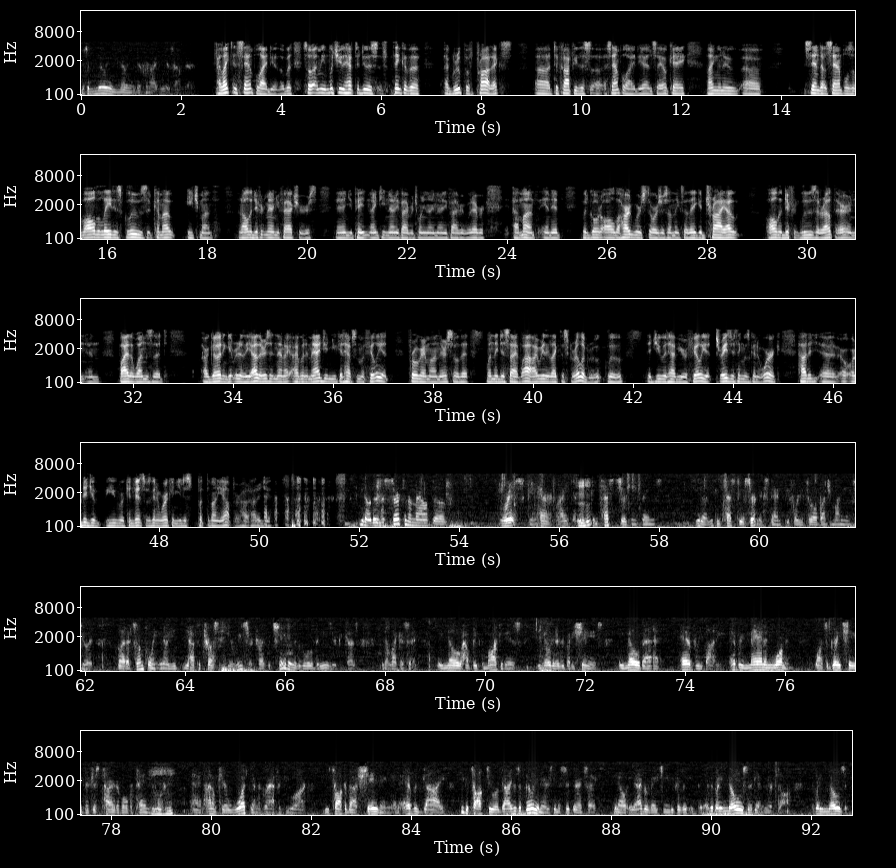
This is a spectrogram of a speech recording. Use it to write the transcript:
There's a million, million different ideas out there. I like the sample idea though, but so I mean, what you have to do is think of a a group of products uh, to copy this uh, sample idea and say, okay, I'm going to uh, send out samples of all the latest glues that come out each month and all the different manufacturers, and you pay 19.95 or 29.95 or whatever a month, and it would go to all the hardware stores or something so they could try out all the different glues that are out there and, and buy the ones that are good and get rid of the others. And then I, I would imagine you could have some affiliate program on there so that when they decide, wow, I really like this Gorilla glue, that you would have your affiliate razor thing was going to work. How did, uh, or, or, did you, you were convinced it was going to work and you just put the money up or how, how did you? you know, there's a certain amount of risk inherent, right? I mean, mm-hmm. You can test certain things you know, you can test to a certain extent before you throw a bunch of money into it. But at some point, you know, you you have to trust your research, right? With shaving, it was a little bit easier because, you know, like I said, we know how big the market is. We know that everybody shaves. We know that everybody, every man and woman, wants a great shave. They're just tired of overpaying Mm-hmm. it. And I don't care what demographic you are. You talk about shaving, and every guy, you could talk to a guy who's a billionaire who's going to sit there and say, you know, it aggravates me because it, everybody knows they're getting ripped off. Everybody knows it,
